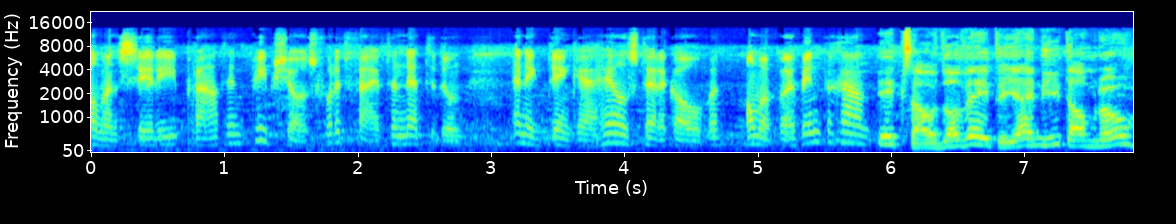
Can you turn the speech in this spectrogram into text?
Om een serie praat- en piepshows voor het vijfde net te doen. En ik denk er heel sterk over om er puff in te gaan. Ik zou het wel weten, jij niet, Amro?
